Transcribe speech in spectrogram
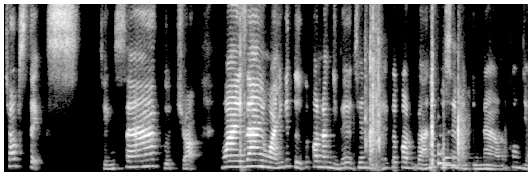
Chopsticks. Chính xác, good job. Ngoài ra ngoài những cái từ các con đang nhìn thấy ở trên này các con đoán cho cô xem bằng từ nào nó không nhỉ?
